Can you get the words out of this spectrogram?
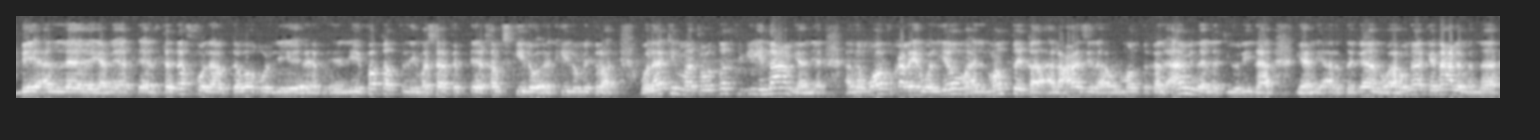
بال يعني التدخل أو التوغل فقط لمسافة 5 كيلو كيلومترات. ولكن ما تفضلت به نعم يعني أنا موافق عليه. واليوم المنطقة العازلة أو المنطقة الآمنة التي يريدها يعني أردوغان وهناك نعلم أن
